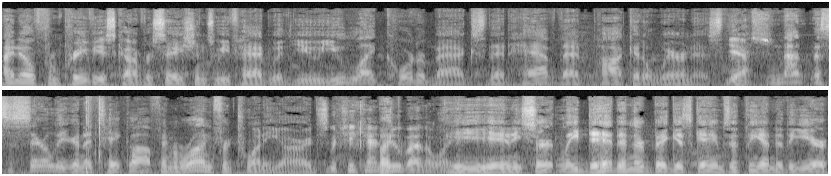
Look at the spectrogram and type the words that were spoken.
I know from previous conversations we've had with you, you like quarterbacks that have that pocket awareness. Yes. Not necessarily going to take off and run for 20 yards. Which he can do, by the way. He, and he certainly did in their biggest games at the end of the year.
